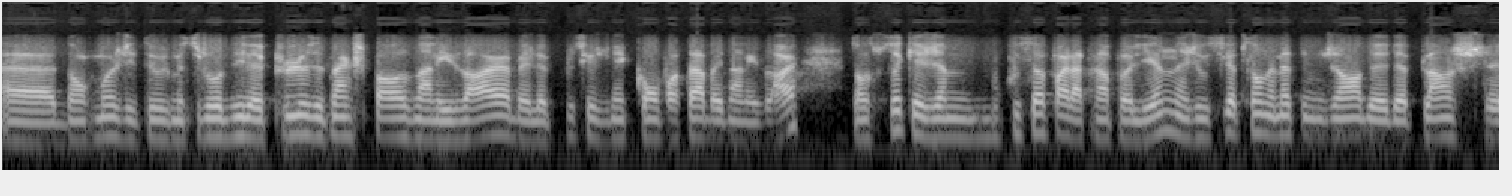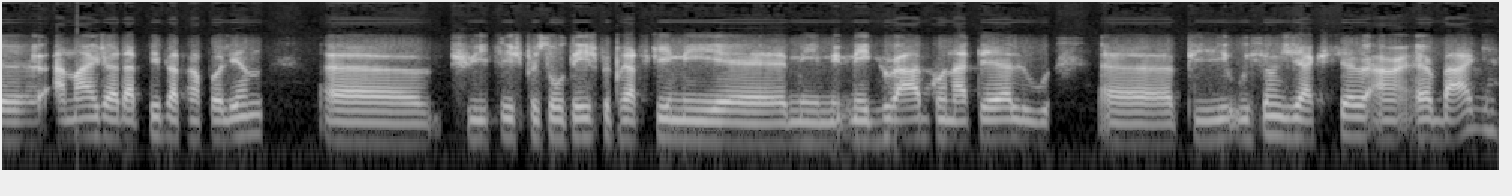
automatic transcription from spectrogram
Euh, donc moi, j'ai, je me suis toujours dit, le plus de temps que je passe dans les airs, ben, le plus que je deviens confortable être dans les airs. Donc c'est pour ça que j'aime beaucoup ça, faire la trampoline. J'ai aussi l'option de mettre une genre de, de planche euh, à neige adaptée pour la trampoline. Puis, tu sais, je peux sauter, je peux pratiquer mes, mes, mes, grabs qu'on appelle. ou Puis aussi, j'ai accès à un airbag.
